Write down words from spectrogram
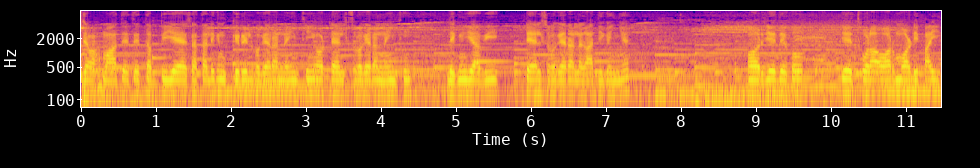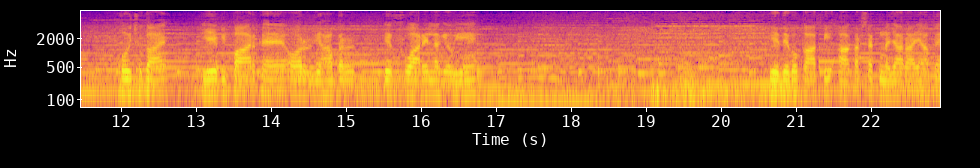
जब हम आते थे तब भी ये ऐसा था, लेकिन ग्रिल वगैरह नहीं थी और टेल्स वगैरह नहीं थी। लेकिन ये अभी टेल्स वगैरह लगा दी गई हैं। और ये देखो, ये थोड़ा और मॉडिफाई हो चुका है। ये भी पार्क है और यहाँ पर ये फुहारे लगे हुए हैं। ये देखो, काफ़ी आकर्षक नज़ारा है यहाँ पे।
